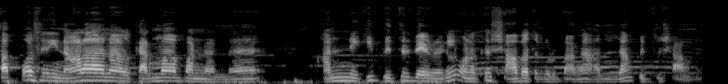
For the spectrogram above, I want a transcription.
சப்போஸ் நீ நாலாவது நாள் கர்மா பண்ண அன்னைக்கு பித்ரு தேவர்கள் உனக்கு சாபத்தை கொடுப்பாங்க. அதுதான் பித்ரு சாபம்.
